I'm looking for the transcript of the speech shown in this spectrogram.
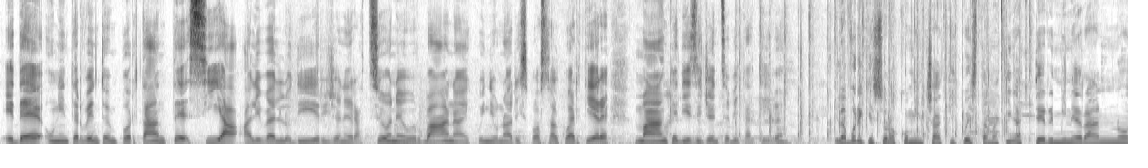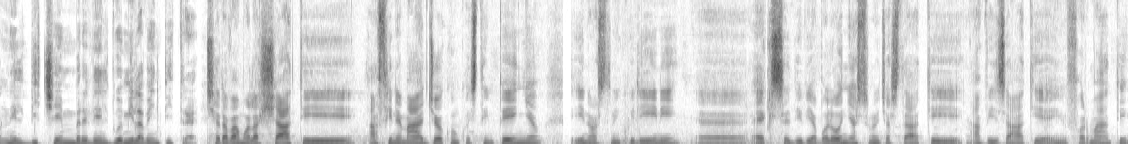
ed è un intervento importante sia a livello di rigenerazione urbana e quindi una risposta al quartiere ma anche di esigenze abitative. I lavori che sono cominciati questa mattina termineranno nel dicembre del 2023. Ci eravamo lasciati a fine maggio con questo impegno, i nostri inquilini eh, ex di Via Bologna sono già stati avvisati e informati,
